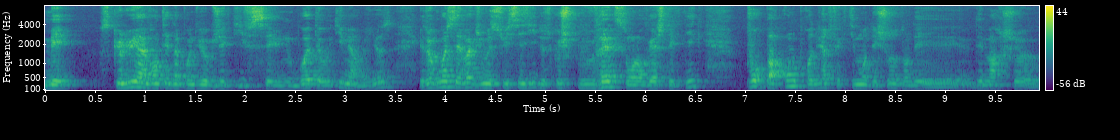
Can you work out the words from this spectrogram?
mais ce que lui a inventé d'un point de vue objectif, c'est une boîte à outils merveilleuse. Et donc moi, c'est vrai que je me suis saisi de ce que je pouvais de son langage technique pour par contre produire effectivement des choses dans des démarches euh,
